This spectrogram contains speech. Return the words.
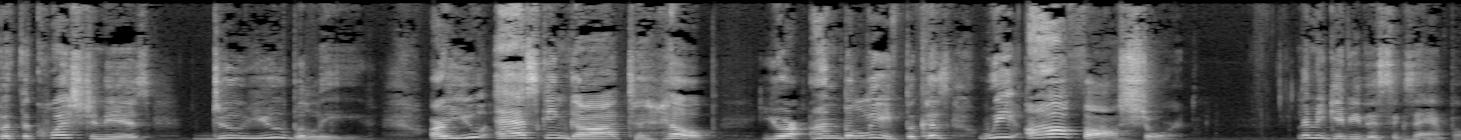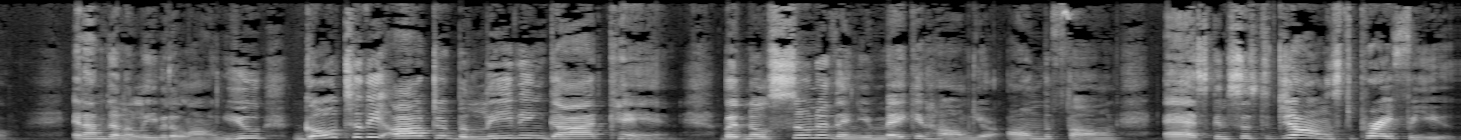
But the question is do you believe? Are you asking God to help your unbelief? Because we all fall short. Let me give you this example, and I'm going to leave it alone. You go to the altar believing God can, but no sooner than you make it home, you're on the phone asking Sister Jones to pray for you.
